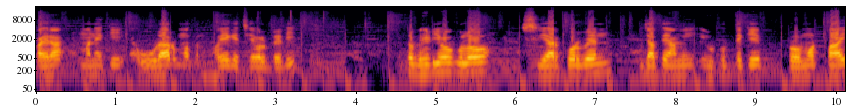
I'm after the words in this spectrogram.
পায়রা মানে কি উড়ার মতন হয়ে গেছে অলরেডি তো ভিডিওগুলো শেয়ার করবেন যাতে আমি ইউটিউব থেকে প্রমোট পাই।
